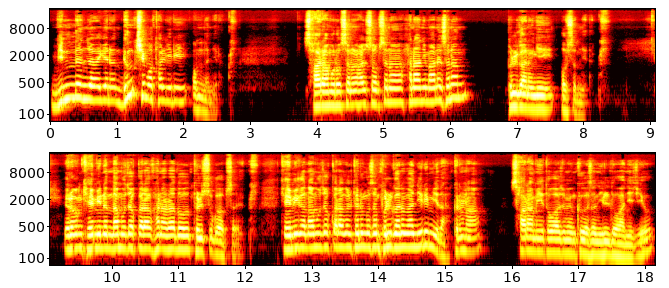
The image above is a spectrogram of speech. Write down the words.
믿는 자에게는 능치 못할 일이 없느니라. 사람으로서는 할 수 없으나 하나님 안에서는 불가능이 없습니다. 여러분, 개미는 나무젓가락 하나라도 들 수가 없어요. 개미가 나무젓가락을 드는 것은 불가능한 일입니다. 그러나 사람이 도와주면 그것은 일도 아니지요.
